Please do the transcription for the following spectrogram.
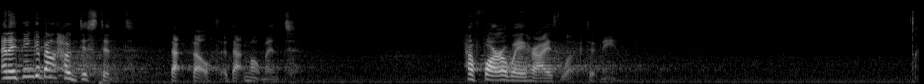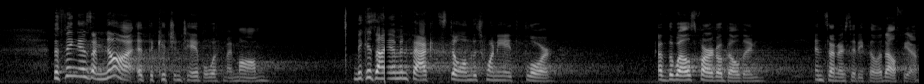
And I think about how distant that felt at that moment, how far away her eyes looked at me. The thing is, I'm not at the kitchen table with my mom, because I am, in fact, still on the 28th floor of the Wells Fargo building in Center City, Philadelphia.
